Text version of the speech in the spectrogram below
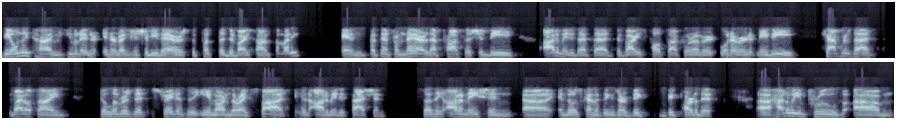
the only time human inter- intervention should be there is to put the device on somebody, and but then from there, that process should be automated. That that device, pulse ox, whatever whatever it may be, captures that vital sign, delivers it straight into the EMR in the right spot in an automated fashion. So I think automation uh, and those kind of things are a big big part of this. Uh, how do we improve um,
